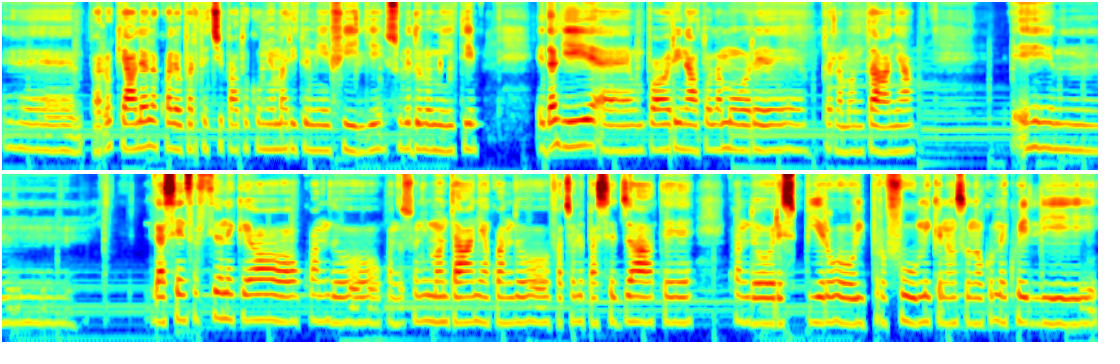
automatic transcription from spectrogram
eh, parrocchiale alla quale ho partecipato con mio marito e i miei figli sulle Dolomiti e da lì è un po' rinato l'amore per la montagna. E, mh, mm, la sensazione che ho quando, quando, sono in montagna, quando faccio le passeggiate, quando respiro i profumi che non sono come quelli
